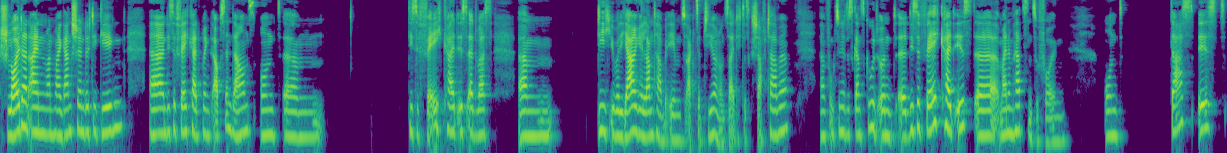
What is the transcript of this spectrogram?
schleudert einen manchmal ganz schön durch die Gegend äh, diese Fähigkeit bringt Ups und Downs und ähm, diese Fähigkeit ist etwas, ähm, die ich über die Jahre gelernt habe, eben zu akzeptieren. Und seit ich das geschafft habe, äh, funktioniert das ganz gut. Und äh, diese Fähigkeit ist, äh, meinem Herzen zu folgen. Und das ist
